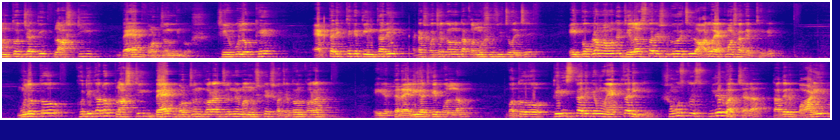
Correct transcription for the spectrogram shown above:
আন্তর্জাতিক plastic bag বর্জন দিবস। সেই উপলক্ষে এক তারিখ থেকে তিন তারিখ একটা সচেতনতা কর্মসূচি চলছে। এই প্রোগ্রাম আমাদের জেলা স্তরে শুরু হয়েছিল আরও এক মাস আগের থেকে। মূলত ক্ষতিকারক প্লাস্টিক ব্যাগ বর্জন করার জন্য মানুষকে সচেতন করার এই একটা র্যালি আজকে করলাম। গত তিরিশ তারিখ এবং এক তারিখে সমস্ত স্কুলের বাচ্চারা তাদের বাড়ির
